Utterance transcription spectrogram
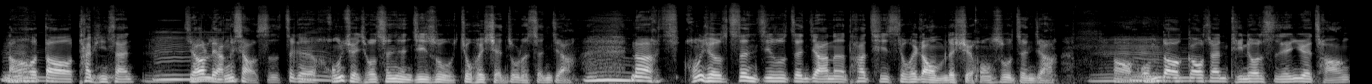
然后到太平山，只要两个小时，这个红血球生成激素就会显著的增加。那红血球生成激素增加呢，它其实就会让我们的血红素增加。哦，我们到高山停留的时间越长，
